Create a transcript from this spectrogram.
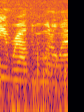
same route that we went on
